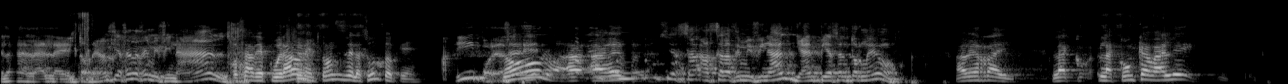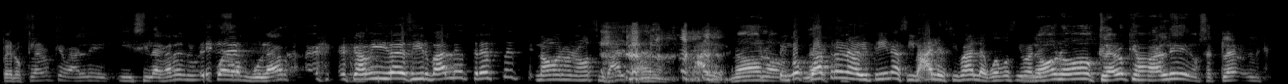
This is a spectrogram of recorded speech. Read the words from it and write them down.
La- la- la- el torneo empieza en la semifinal. O sea, depuraron entonces el asunto que Sí, pues, No, eh, no, a, a ver, hasta, hasta la semifinal ya empieza el torneo. a ver, Ray, la, la Conca vale pero claro que vale. Y si la ganan en un cuadrangular, Javi iba a decir, vale tres. No, no, no, sí vale. vale. no, no. Tengo la- cuatro en la vitrina, sí vale, sí vale, a huevos sí vale. No, no, claro que vale. O sea, claro. Ver,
